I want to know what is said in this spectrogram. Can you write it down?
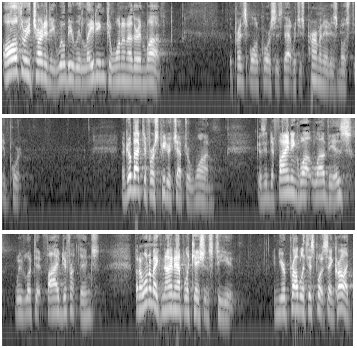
All through eternity, we'll be relating to one another in love. The principle, of course, is that which is permanent is most important. Now go back to 1 Peter chapter 1, because in defining what love is, we've looked at five different things. But I want to make nine applications to you. And you're probably at this point saying, Carl,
